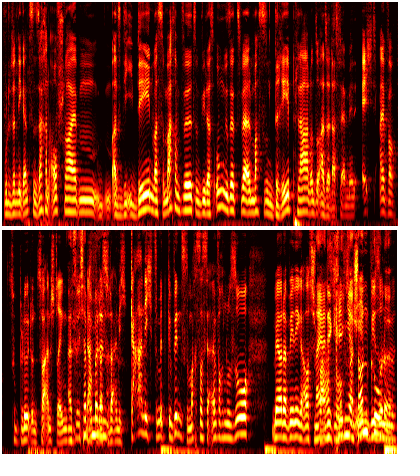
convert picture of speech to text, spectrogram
wo du dann die ganzen Sachen aufschreiben, also die Ideen, was du machen willst und wie das umgesetzt werden, machst du so einen Drehplan und so. Also das wäre mir echt einfach zu blöd und zu anstrengend. Also ich hab dafür, immer dass du da eigentlich gar nichts mit gewinnst. Du machst das ja einfach nur so, mehr oder weniger aus Spaß. Naja, die kriegen ja schon so Kohle. eine-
